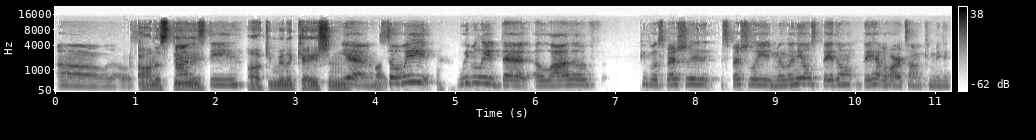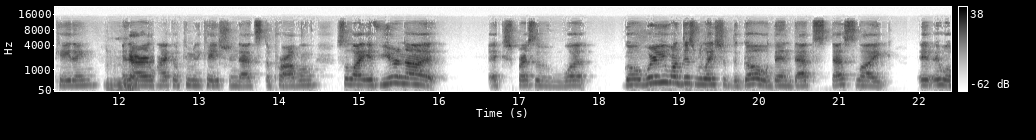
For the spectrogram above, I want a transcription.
uh, what else? honesty, Honesty. uh, communication. Yeah. Right. So we we believe that a lot of people, especially especially millennials, they don't they have a hard time communicating. Mhm. and our lack of communication that's the problem so like if you're not expressive what go where you want this relationship to go then that's that's like it, it will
